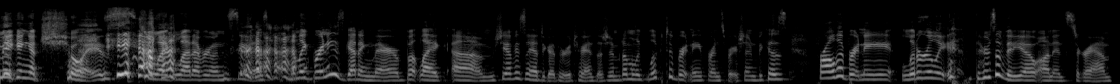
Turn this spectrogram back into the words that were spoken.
making a choice Yeah. to like let everyone see this. And like Brittany's getting there, but like um she obviously had to go through a transition. But I'm like, look to Brittany for inspiration because for all the Brittany, literally, there's a video on Instagram.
